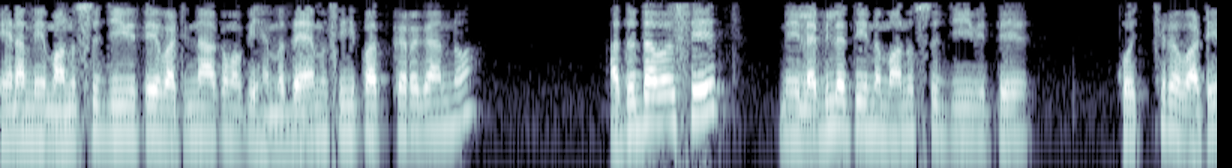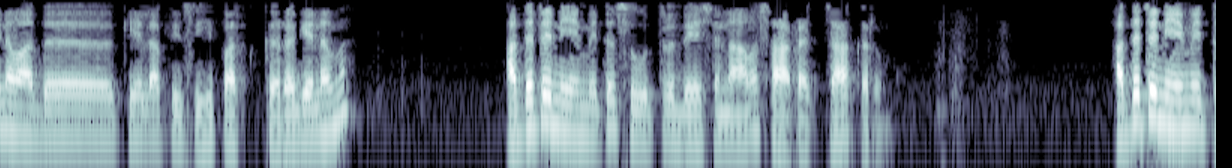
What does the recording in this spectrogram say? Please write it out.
එහෙනම් මේ මනුස්ස ජීවිතයේ වටිනාකම අපි හැමදාම සිහිපත් කරගන්නවා. අද දවසේත් මේ ලැබිලා තියෙන මනුස්ස ජීවිතය කොච්චර වටිනවද කියලා අපි සිහිපත් කරගෙනම අදට નિયમિત සූත්‍ර දේශනාව සාකච්ඡා කරමු. අදට નિયમિત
